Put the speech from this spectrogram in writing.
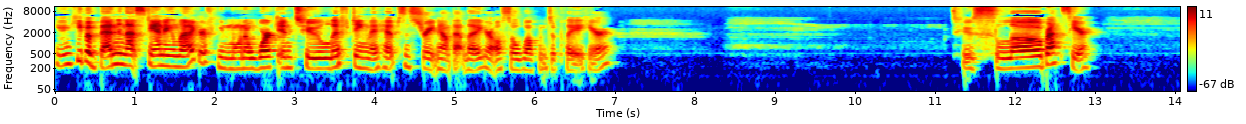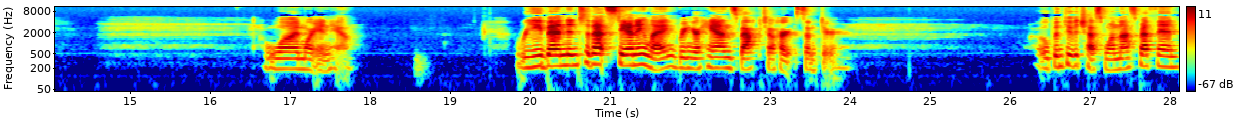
You can keep a bend in that standing leg, or if you want to work into lifting the hips and straightening out that leg, you're also welcome to play it here. Two slow breaths here. One more inhale. Rebend into that standing leg. Bring your hands back to heart center. Open through the chest. One last breath in.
